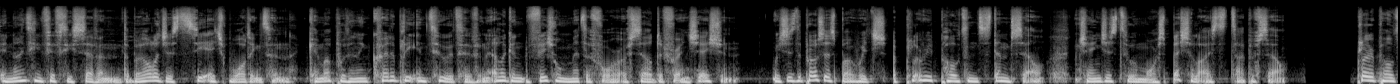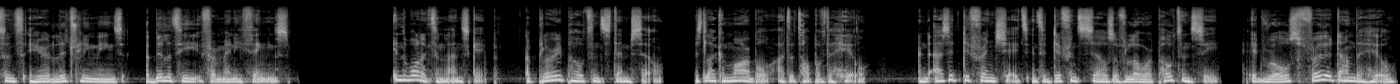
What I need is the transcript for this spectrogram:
In 1957, the biologist C.H. Waddington came up with an incredibly intuitive and elegant visual metaphor of cell differentiation, which is the process by which a pluripotent stem cell changes to a more specialized type of cell. Pluripotent here literally means ability for many things. In the Waddington landscape, a pluripotent stem cell is like a marble at the top of the hill, and as it differentiates into different cells of lower potency, it rolls further down the hill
